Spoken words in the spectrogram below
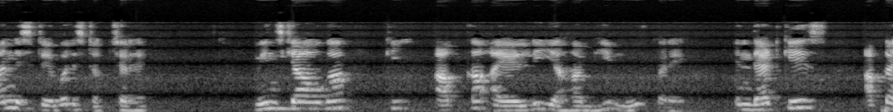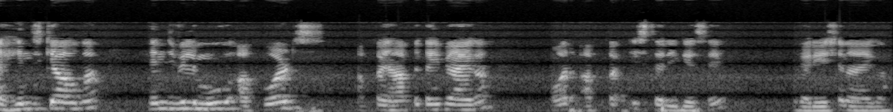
अनस्टेबल स्ट्रक्चर है। मीन्स क्या होगा कि आपका आई एल डी यहाँ भी मूव करेगा। इन दैट केस आपका हिंज क्या होगा? हिंज विल मूव अपवर्ड्स आपका यहाँ पे कहीं पे आएगा और आपका इस तरीके से वेरिएशन आएगा।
